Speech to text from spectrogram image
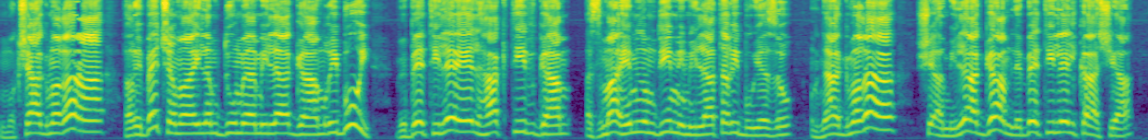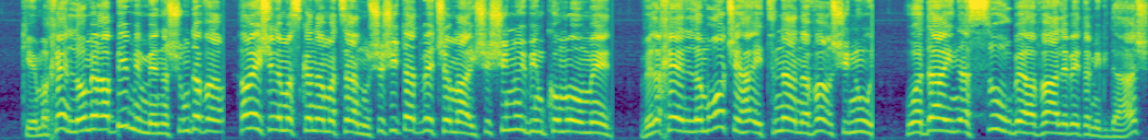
ומקשה הגמרא, הרי בית שמאי למדו מהמילה גם ריבוי, ובית הלל הכתיב גם, אז מה הם לומדים ממילת הריבוי הזו? עונה הגמרא, שהמילה גם לבית הלל קשיא, כי הם אכן לא מרבים ממנה שום דבר. הרי שלמסקנה מצאנו ששיטת בית שמאי ששינוי במקומו עומד, ולכן למרות שהאתנן עבר שינוי, הוא עדיין אסור בהבאה לבית המקדש,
